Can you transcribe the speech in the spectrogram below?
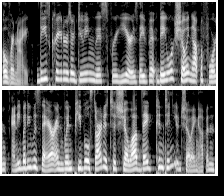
overnight. These creators are doing this for years. They've been, they were showing up before anybody was there and when people started to show up, they continued showing up and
